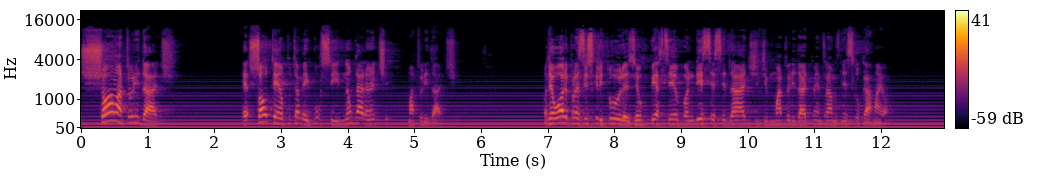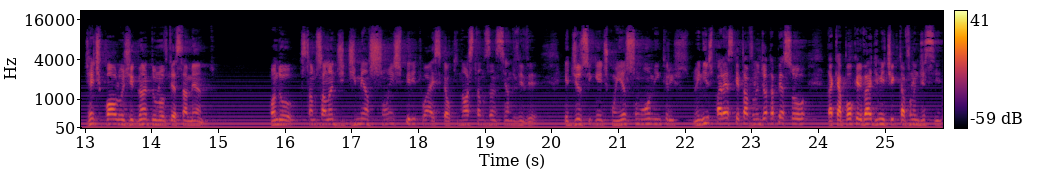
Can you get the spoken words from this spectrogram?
só maturidade, é, só o tempo também por si não garante maturidade. Quando eu olho para as Escrituras, eu percebo a necessidade de maturidade para entrarmos nesse lugar maior. Gente, Paulo, o gigante do Novo Testamento, quando estamos falando de dimensões espirituais, que é o que nós estamos ansiando viver, ele diz o seguinte: conheço um homem em Cristo. No início parece que ele está falando de outra pessoa, daqui a pouco ele vai admitir que está falando de si,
